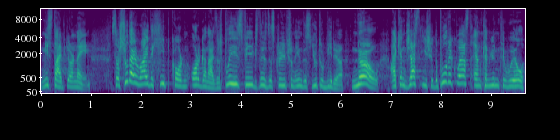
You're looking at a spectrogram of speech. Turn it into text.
mistype your name. So should I write the HeapCon organizers, please fix this description in this YouTube video? No, I can just issue the pull request and community will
